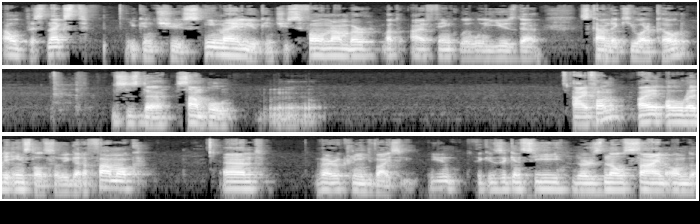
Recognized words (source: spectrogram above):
I will press next. You can choose email, you can choose phone number, but I think we will use the scan the QR code. This is the sample uh, iPhone I already installed. So we got a FAMOC and very clean device. You, as you can see, there is no sign on the,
